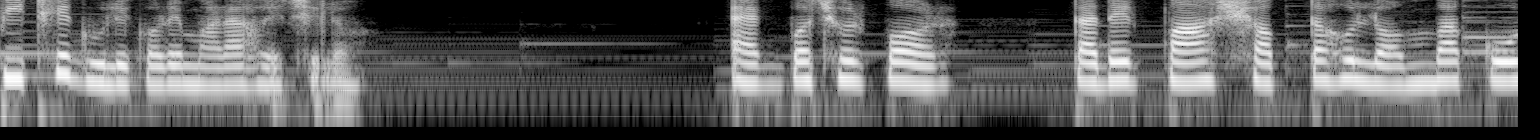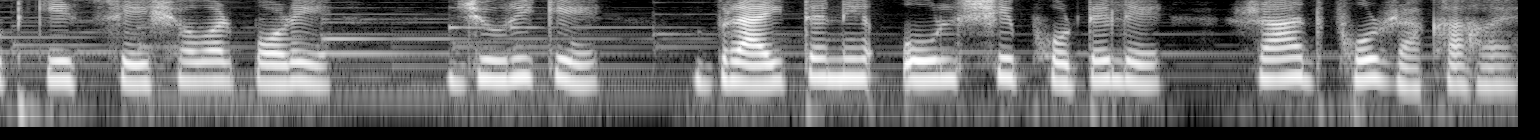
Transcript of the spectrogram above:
পিঠে গুলি করে মারা হয়েছিল। এক বছর পর তাদের পাঁচ সপ্তাহ লম্বা কোর্ট কেস শেষ হওয়ার পরে জুরিকে ব্রাইটনে ওল্ড শিপ হোটেলে রাত ভোর রাখা হয়।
